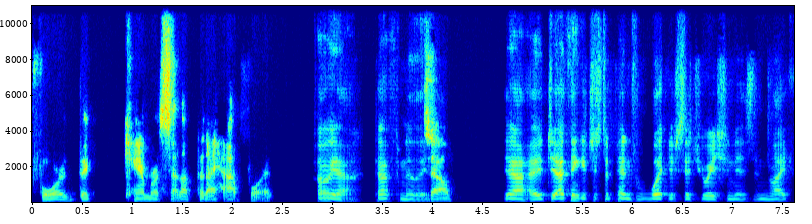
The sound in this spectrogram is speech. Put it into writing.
for the camera setup that I have for it. Oh yeah, definitely. So yeah, it, I think it just depends what your situation is and like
